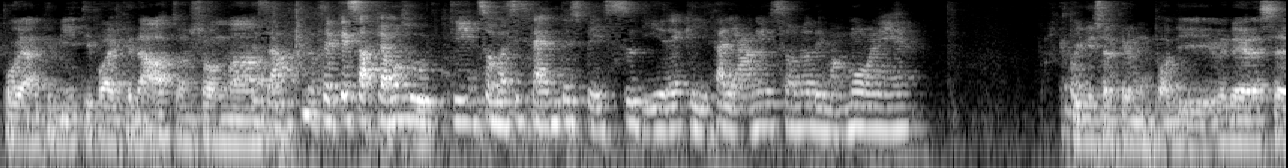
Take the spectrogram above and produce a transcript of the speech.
Poi anche miti, qualche dato, insomma. Esatto, perché sappiamo tutti, insomma, si sente spesso dire che gli italiani sono dei mammoni. Quindi cercheremo un po' di vedere se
